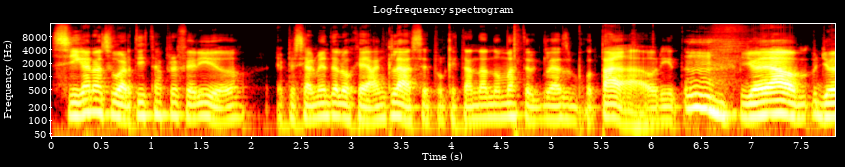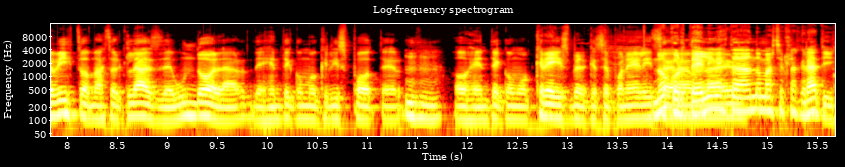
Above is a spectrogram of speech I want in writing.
sigan a sus artistas preferidos, especialmente a los que dan clases, porque están dando masterclass botada ahorita. Mm, Yo he, dado, yo he visto masterclass de un dólar de gente como Chris Potter ujú. o gente como Kreisberg que se pone el No, Instagram. Cortelin Live. está dando masterclass gratis.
